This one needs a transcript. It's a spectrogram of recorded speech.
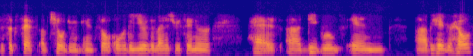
the success of children. And so over the years, the Street Center has uh, deep roots in uh, behavioral health.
